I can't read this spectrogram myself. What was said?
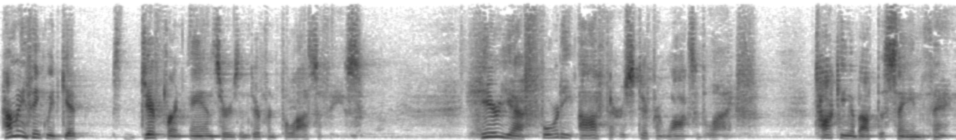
How many think we'd get different answers and different philosophies? Here you have 40 authors, different walks of life, talking about the same thing.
